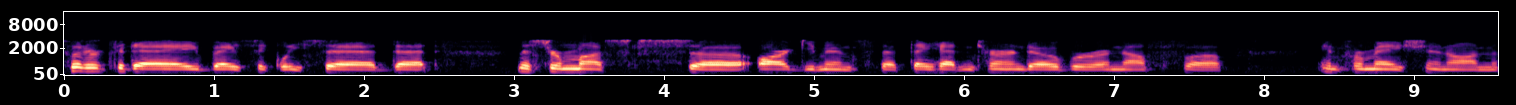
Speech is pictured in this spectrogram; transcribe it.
Twitter today basically said that Mr. Musk's uh, arguments that they hadn't turned over enough uh, information on the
